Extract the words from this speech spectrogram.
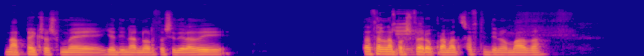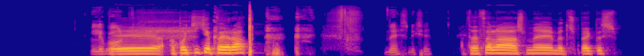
να παίξω, ας πούμε, για την Ανόρθωση. Δηλαδή, θα ήθελα Οκ. να προσφέρω πράγματα σε αυτή την ομάδα. Λοιπόν, Ε, από εκεί και πέρα, ναι, συνέχισε. θα ήθελα ας πούμε, με τους παίκτες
